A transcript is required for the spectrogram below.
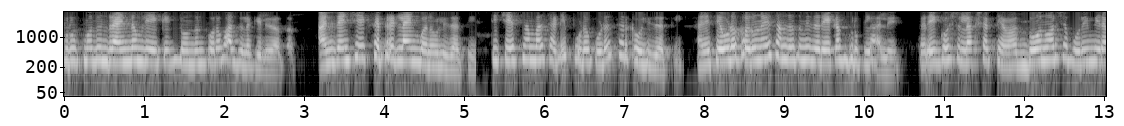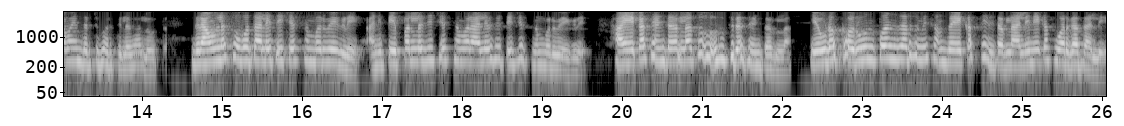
ग्रुपमधून रॅन्डमली एक एक दोन दोन पोरं बाजूला केले जातात. आणि त्यांची एक सेपरेट लाईन बनवली जाते. ती चेस नंबरसाठी पुढे पुढे सरकवली जाते. आणि तेवढं करूनही समजा तुम्ही जर एकाच ग्रुपला आले तर एक गोष्ट लक्षात ठेवा दोन वर्षापूर्वी मीरा भाईंदरच्या भरतीला झालं होतं. ग्राउंडला सोबत आले ते चेस नंबर वेगळे. आणि पेपरला जे चेस नंबर आले होते ते चेस नंबर वेगळे. हा एका सेंटरला तो दुसऱ्या सेंटरला एवढं करून पण जर तुम्ही समजा एकाच सेंटरला आले आणि एकाच वर्गात आले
